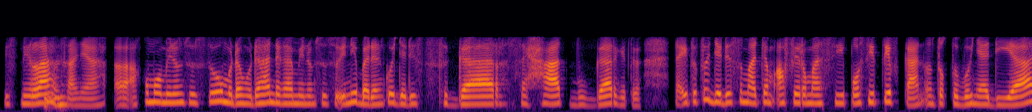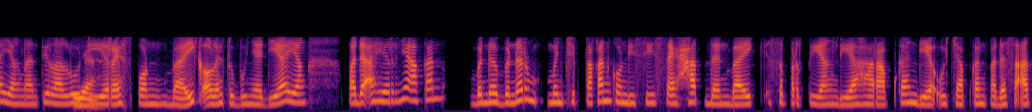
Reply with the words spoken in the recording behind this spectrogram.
Bismillah misalnya uh, aku mau minum susu mudah-mudahan dengan minum susu ini badanku jadi segar sehat bugar gitu. Nah itu tuh jadi semacam afirmasi positif kan untuk tubuhnya dia yang nanti lalu yeah. direspon baik oleh tubuhnya dia yang pada akhirnya akan benar-benar menciptakan kondisi sehat dan baik seperti yang dia harapkan dia ucapkan pada saat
